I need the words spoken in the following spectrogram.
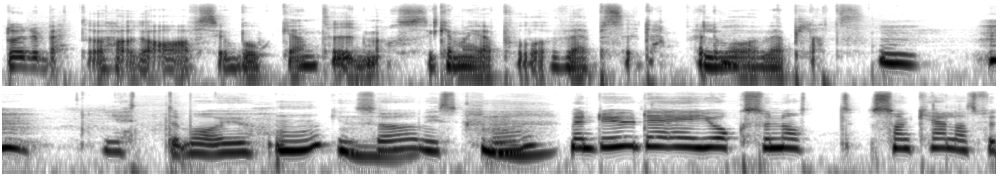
Då är det bättre att höra av sig och boka en tid med oss. Det kan man göra på vår webbsida eller vår webbplats. Jättebra ju. Mm. Vilken service. Men du, det är ju också något som kallas för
